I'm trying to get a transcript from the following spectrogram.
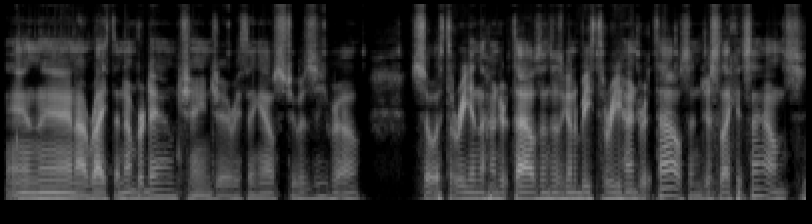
And then I write the number down, change everything else to a zero. So a 3 in the hundred thousands is going to be 300,000, just like it sounds.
